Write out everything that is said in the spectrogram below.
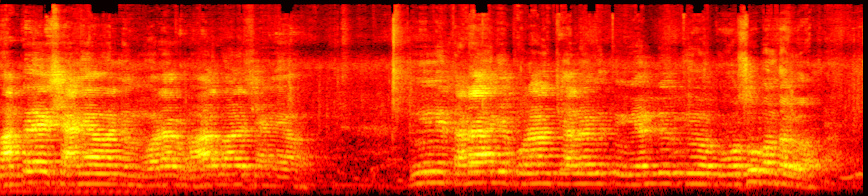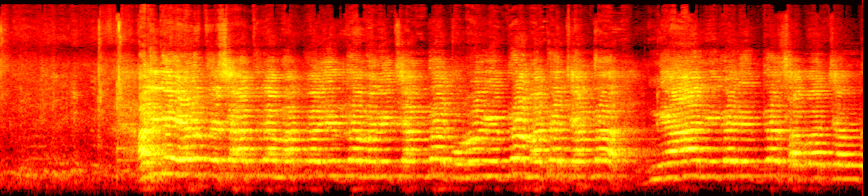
ಮಕ್ಕಳೇ ಶಾಣೆ ಅವ ನಿಮ್ಮ ಹೊರಗ ಭಾಳ ಭಾಳ ಶಾಣೆ ನಿನ್ನೆ ತಡ ಆಗಿ ಪುರಾಣ ಚಾಲು ಆಗಿತ್ತು, ಎಲ್ಲಿರ್ತೀವಿ, ಹೊಸು ಬಂದವು ಅದಕ್ಕೆ ಹೇಳುತ್ತೆ, ಶಾಸ್ತ್ರ ಮಕ್ಕಳಿದ್ದ ಮನೆ ಚಂದ, ಗುರು ಇದ್ದ ಮಠ ಚಂದ, ಜ್ಞಾನಿಗಳಿದ್ದ ಸಭಾ ಚಂದ.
